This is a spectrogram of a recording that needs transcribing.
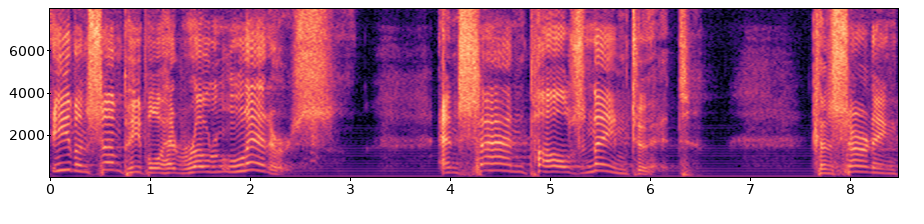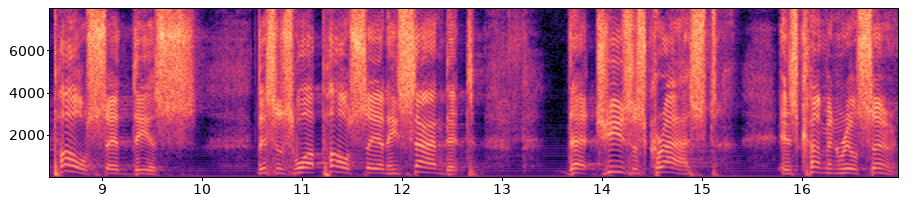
even some people had wrote letters and signed Paul's name to it. Concerning Paul said this. This is what Paul said. He signed it that Jesus Christ is coming real soon.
